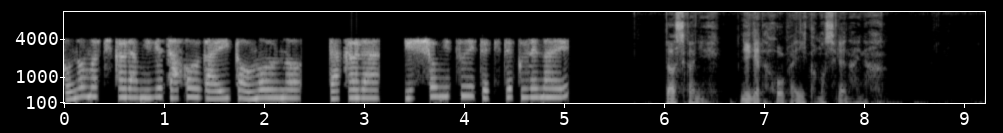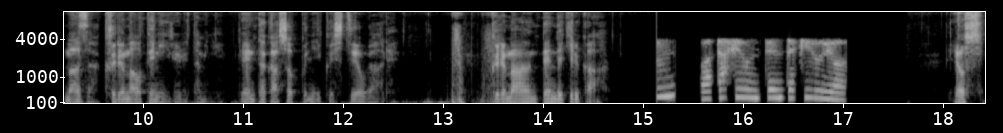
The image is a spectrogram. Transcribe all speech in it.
この町から逃げた方がいいと思うの。だから、一緒についてきてくれない？確かに、逃げた方がいいかもしれないな。まずは車を手に入れるために、レンタカーショップに行く必要がある。車は運転できるか？うん、私運転できるよ。よし、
